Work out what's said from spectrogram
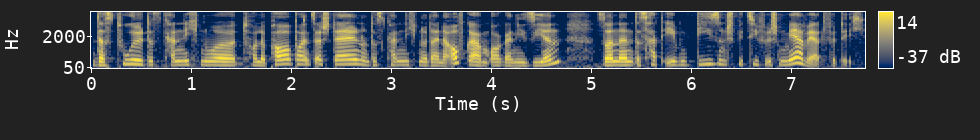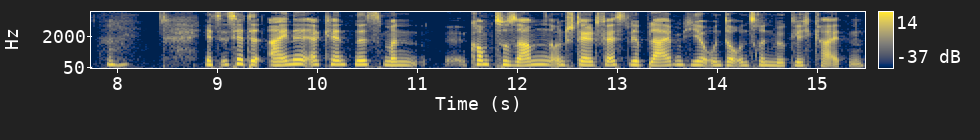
das Tool, das kann nicht nur tolle PowerPoints erstellen und das kann nicht nur deine Aufgaben organisieren, sondern das hat eben diesen spezifischen Mehrwert für dich. Jetzt ist ja die eine Erkenntnis, man äh, kommt zusammen und stellt fest, wir bleiben hier unter unseren Möglichkeiten.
